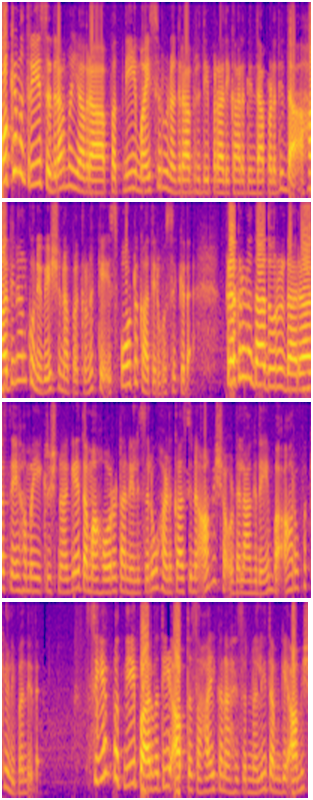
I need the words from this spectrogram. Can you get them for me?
ಮುಖ್ಯಮಂತ್ರಿ ಸಿದ್ದರಾಮಯ್ಯ ಅವರ ಪತ್ನಿ ಮೈಸೂರು ನಗರಾಭಿವೃದ್ಧಿ ಪ್ರಾಧಿಕಾರದಿಂದ ಪಡೆದಿದ್ದ ಹದಿನಾಲ್ಕು ನಿವೇಶನ ಪ್ರಕರಣಕ್ಕೆ ಸ್ಫೋಟಕ ತಿರುವು ಸಿಕ್ಕಿದೆ. ಪ್ರಕರಣದ ದೂರುದಾರ ಸ್ನೇಹಮಯಿ ಕೃಷ್ಣಗೆ ತಮ್ಮ ಹೋರಾಟ ನಿಲ್ಲಿಸಲು ಹಣಕಾಸಿನ ಆಮಿಷ ಒಡ್ಡಲಾಗಿದೆ ಎಂಬ ಆರೋಪ ಕೇಳಿಬಂದಿದೆ. ಸಿಎಂ ಪತ್ನಿ ಪಾರ್ವತಿ ಆಪ್ತ ಸಹಾಯಕನ ಹೆಸರಿನಲ್ಲಿ ತಮಗೆ ಆಮಿಷ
